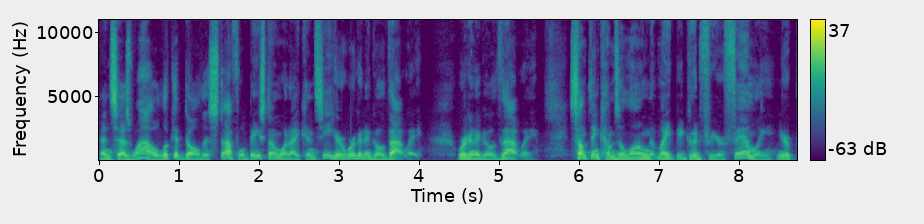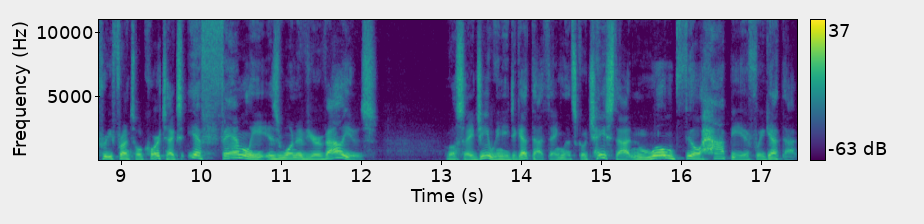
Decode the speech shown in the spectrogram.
and says, wow, look at all this stuff. Well, based on what I can see here, we're going to go that way we're going to go that way. Something comes along that might be good for your family, your prefrontal cortex, if family is one of your values. We'll say, gee, we need to get that thing. Let's go chase that. And we'll feel happy if we get that.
